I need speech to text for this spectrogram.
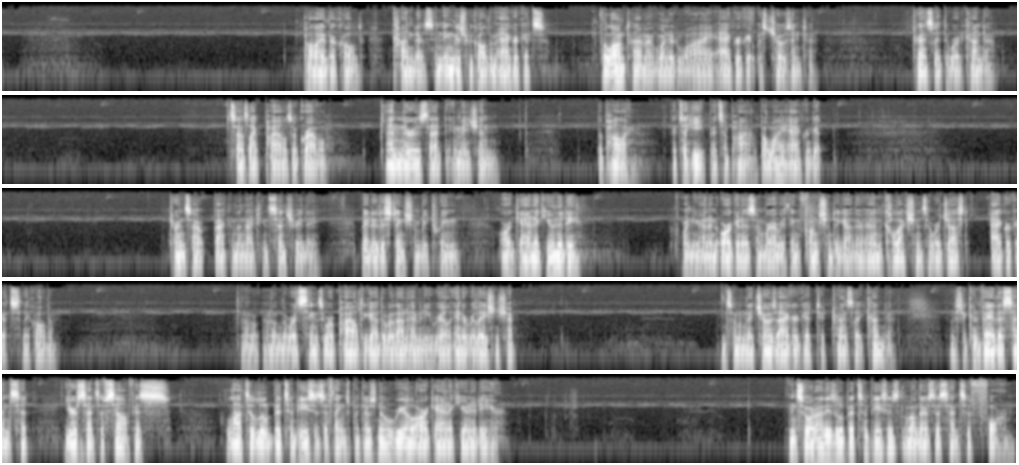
Pali, they're called khandhas. In English, we call them aggregates. For a long time, I've wondered why aggregate was chosen to translate the word khandha. It sounds like piles of gravel. And there is that image in the Pali. It's a heap, it's a pile. But why aggregate? Turns out back in the 19th century they made a distinction between organic unity, when you had an organism where everything functioned together, and collections that were just aggregates, they called them. In other words, things that were piled together without having any real interrelationship. And so when they chose aggregate to translate khandha, it was to convey the sense that your sense of self is lots of little bits and pieces of things, but there's no real organic unity here. And so what are these little bits and pieces? Well, there's a sense of form,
